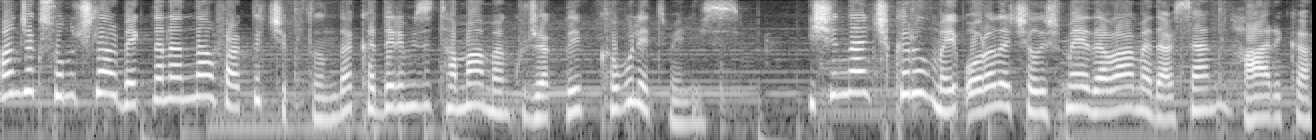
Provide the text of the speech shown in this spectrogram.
Ancak sonuçlar beklenenden farklı çıktığında kaderimizi tamamen kucaklayıp kabul etmeliyiz. İşinden çıkarılmayıp orada çalışmaya devam edersen harika.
